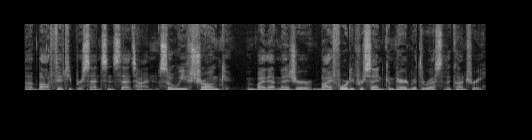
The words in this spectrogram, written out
about 50% since that time. So we've shrunk by that measure by 40% compared with the rest of the country.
